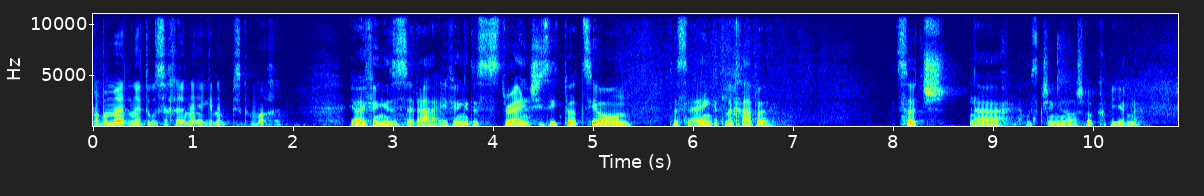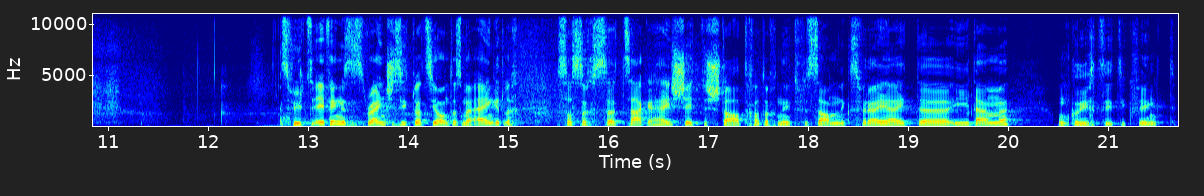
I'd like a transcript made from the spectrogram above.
Aber man hat nicht raus können, irgendetwas machen. ja, ich finde das, eine, ich finde das eine strange Situation, dass eigentlich eben. Jetzt solltest Nein, ich muss geschwind noch einen Schluck Bier nehmen. Es fühlt, ich finde es eine strange Situation, dass man eigentlich so sich sagen hey shit, der Staat kann doch nicht Versammlungsfreiheit äh, eindämmen und gleichzeitig findet,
